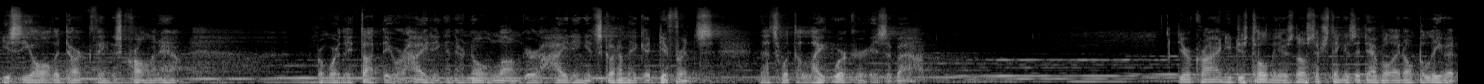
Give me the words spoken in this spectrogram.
you see all the dark things crawling out from where they thought they were hiding and they're no longer hiding. It's going to make a difference. That's what the light worker is about. Dear Kryon, you just told me there's no such thing as a devil. I don't believe it.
